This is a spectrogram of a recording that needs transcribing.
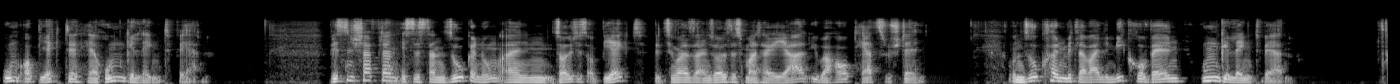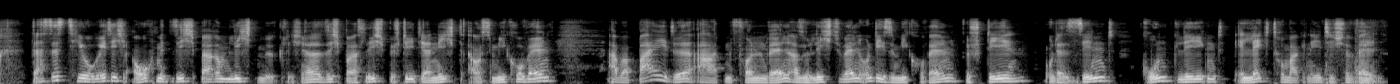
um Objekte herumgelenkt werden. Wissenschaftlern ist es dann so gelungen, ein solches Objekt bzw. ein solches Material überhaupt herzustellen. Und so können mittlerweile Mikrowellen umgelenkt werden. Das ist theoretisch auch mit sichtbarem Licht möglich. Ja, sichtbares Licht besteht ja nicht aus Mikrowellen, aber beide Arten von Wellen, also Lichtwellen und diese Mikrowellen, bestehen oder sind grundlegend elektromagnetische Wellen.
